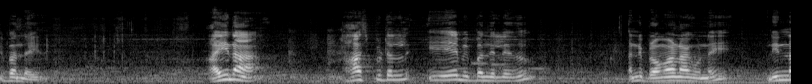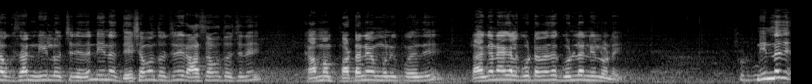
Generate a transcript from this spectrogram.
ఇబ్బంది అయింది. అయినా హాస్పిటల్ ఏం ఇబ్బంది లేదు. అన్ని బ్రహ్మాండంగా ఉన్నాయి. నిన్న ఒకసారి నీళ్ళు వచ్చినాయి. నిన్న దేశమంతా వచ్చినాయి రాష్ట్రమంతా వచ్చినాయి. ఖమ్మం పట్టణమే మునిగిపోయింది. రంగనాగల గుట్ట మీద గుళ్ళ నీళ్ళు ఉన్నాయి. నిన్నది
